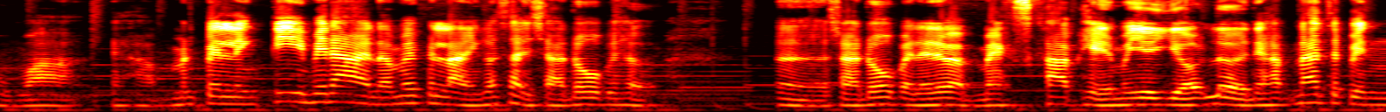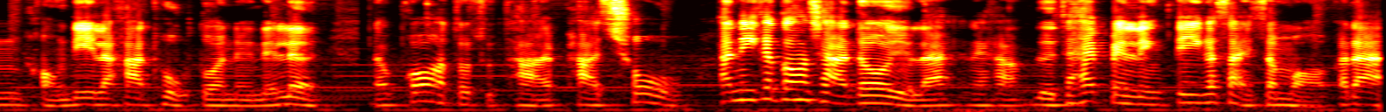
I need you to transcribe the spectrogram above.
ผมว่านะครับมันเป็นเลงตี้ไม่ได้นะไม่เป็นไรก็ใส่ชาโดไปเถอะ เออชาร์โดไปได้แบบแม็กซ์ค่าเพนมาเยอะๆเลยนะครับ น่าจะเป็นของดีราคาถูกตัวหนึ่งได้เลย แล้วก็ตัวสุดท้ายพาโชอันนี้ก็ต้องชาร์โดอยู่แล้วนะครับ หรือจะให้เป็นเลงตี้ก็ใส่สมอก็ได้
